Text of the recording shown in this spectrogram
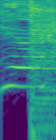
yeah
